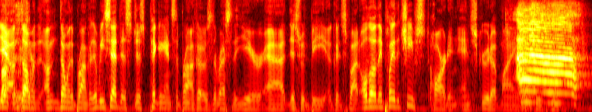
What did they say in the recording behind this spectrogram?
Yeah, I'm done terrible. with I'm done with the Broncos. We said this: just pick against the Broncos the rest of the year. Uh, this would be a good spot. Although they play the Chiefs hard and, and screwed up my, my Chiefs pick. Ah,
